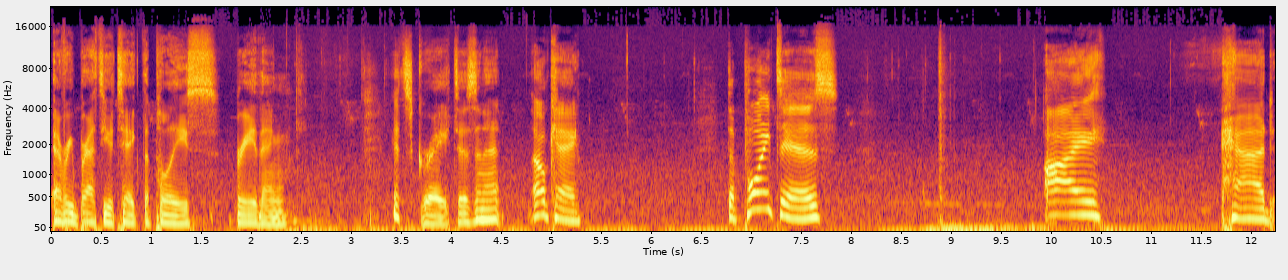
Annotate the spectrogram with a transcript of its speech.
Every breath you take, the police breathing. It's great, isn't it? Okay. The point is, I had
